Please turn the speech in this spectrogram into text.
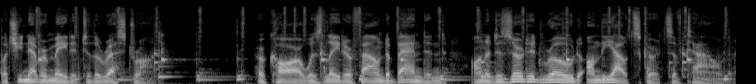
but she never made it to the restaurant. Her car was later found abandoned on a deserted road on the outskirts of town.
